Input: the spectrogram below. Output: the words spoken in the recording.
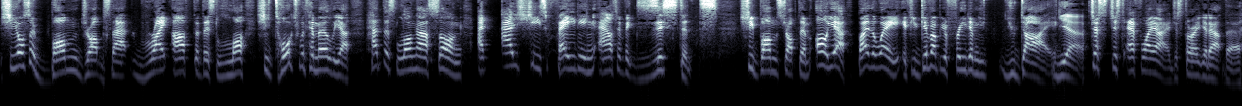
she also bomb drops that right after this long. She talked with him earlier, had this long ass song, and as she's fading out of existence, she bombs dropped them. Oh yeah, by the way, if you give up your freedom, you you die. Yeah. Just just FYI, just throwing it out there.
